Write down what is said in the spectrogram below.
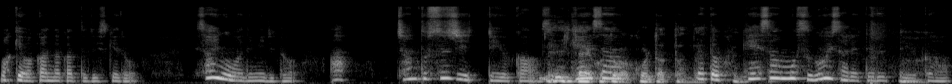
わけわかんなかったですけど最後まで見るとあちゃんと筋っていうか計算だったんだ。だと計算もすごいされてるっていうか、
